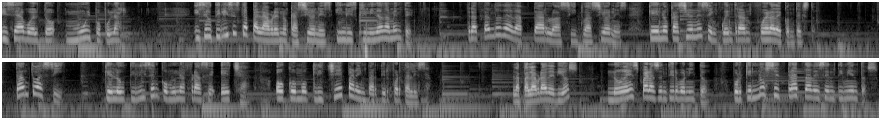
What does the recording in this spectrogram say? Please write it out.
y se ha vuelto muy popular. Y se utiliza esta palabra en ocasiones indiscriminadamente, tratando de adaptarlo a situaciones que en ocasiones se encuentran fuera de contexto. Tanto así que lo utilizan como una frase hecha o como cliché para impartir fortaleza. La palabra de Dios no es para sentir bonito, porque no se trata de sentimientos,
